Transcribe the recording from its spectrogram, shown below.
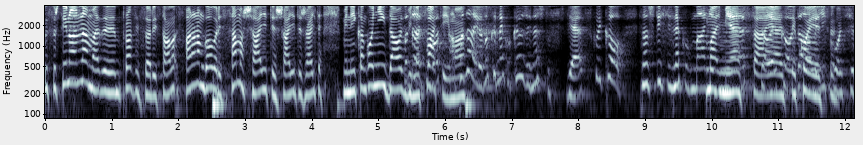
u suštini oni nama e, profesori stalno, stvarno nam govori samo šaljite, šaljite, šaljite, mi nikako njih da ozbiljno da, shvatimo. A pa da, i ono kad neko kaže nešto svjetsko i kao, znaš ti si iz nekog manjeg Manj mjesta, mjesta, i jeste, kao koje da, su- liko će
